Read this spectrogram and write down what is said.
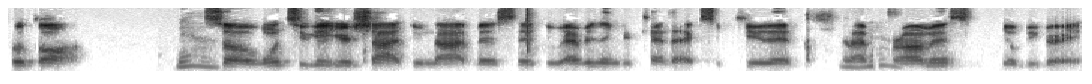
took off. Yeah. So once you get your shot, do not miss it. Do everything you can to execute it, and yeah. I promise you'll be great.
